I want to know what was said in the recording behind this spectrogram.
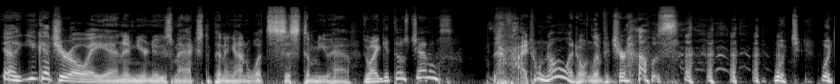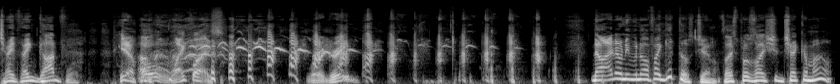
yeah, you get your OAN and your Newsmax, depending on what system you have. Do I get those channels? I don't know. I don't live at your house, which which I thank God for. Yeah. Oh, likewise. We're agreed. no, I don't even know if I get those channels. I suppose I should check them out.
